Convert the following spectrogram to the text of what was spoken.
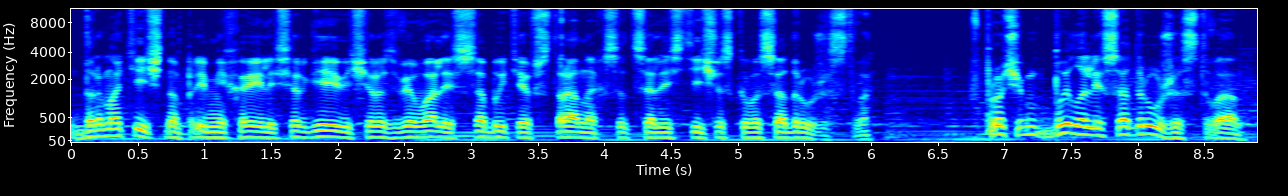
Драматично при Михаиле Сергеевиче развивались события в странах социалистического содружества. Впрочем, было ли содружество –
